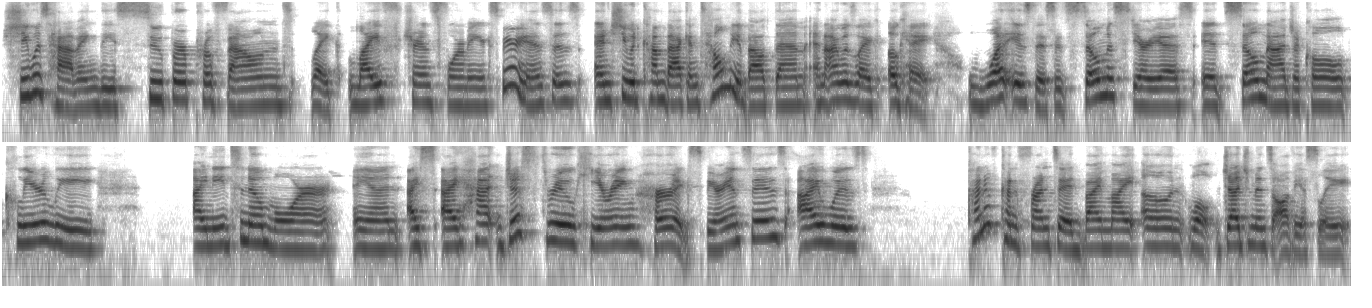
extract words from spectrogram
she was having these super profound like life transforming experiences and she would come back and tell me about them and i was like okay what is this? It's so mysterious. It's so magical. Clearly i need to know more. And i i had just through hearing her experiences i was kind of confronted by my own well judgments obviously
